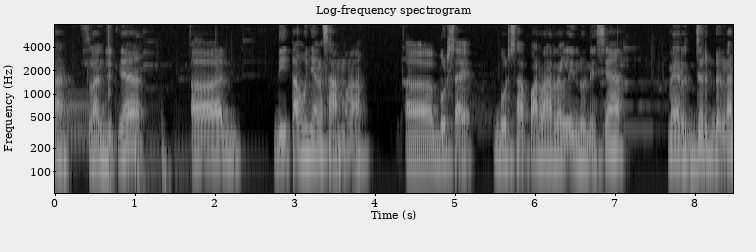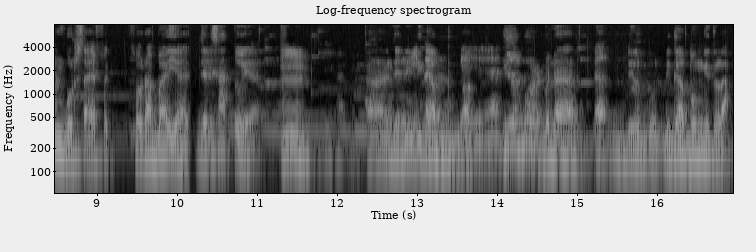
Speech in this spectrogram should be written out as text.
Nah, selanjutnya eh, di tahun yang sama eh, bursa bursa paralel Indonesia merger dengan bursa efek Surabaya. Jadi satu ya. Hmm. Eh, jadi digabung. Iya. dilebur benar, ya, dilebur, digabung gitulah.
